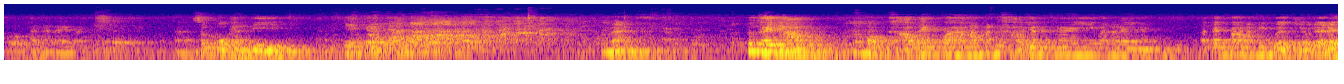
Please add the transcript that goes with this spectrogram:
โอพันอะไรครับ อะส้มโอพันธุ์ดี เห็นไหม เพิ่งเคยถามก็บอกขาวแตงกวา มันมันขาวยังไง มันอะไรไงแตงกวา มันมีเปลือกเขียวด้วยเลย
